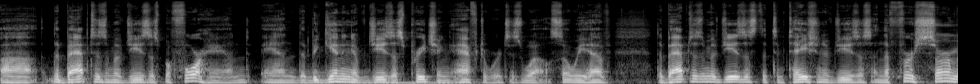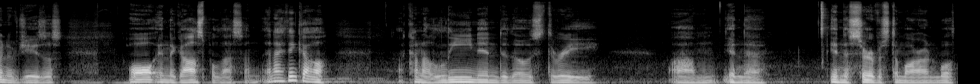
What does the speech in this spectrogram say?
uh, the baptism of Jesus beforehand and the beginning of Jesus preaching afterwards as well. So we have the baptism of Jesus, the temptation of Jesus, and the first sermon of Jesus all in the gospel lesson. And I think I'll I kind of lean into those three um, in the in the service tomorrow, and we'll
